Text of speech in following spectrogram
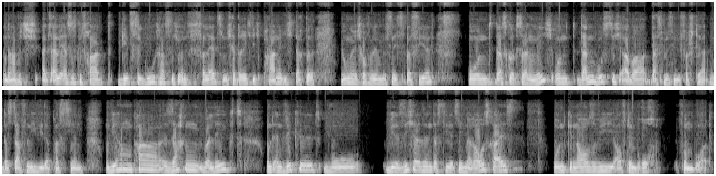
Und da habe ich als allererstes gefragt, geht's dir gut, hast dich irgendwie verletzt? Und ich hatte richtig Panik. Ich dachte, Junge, ich hoffe, dem ist nichts passiert. Und das Gott sei Dank nicht. Und dann wusste ich aber, das müssen wir verstärken. Das darf nie wieder passieren. Und wir haben ein paar Sachen überlegt und entwickelt, wo wir sicher sind, dass die jetzt nicht mehr rausreißen. Und genauso wie auf dem Bruch vom Board.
